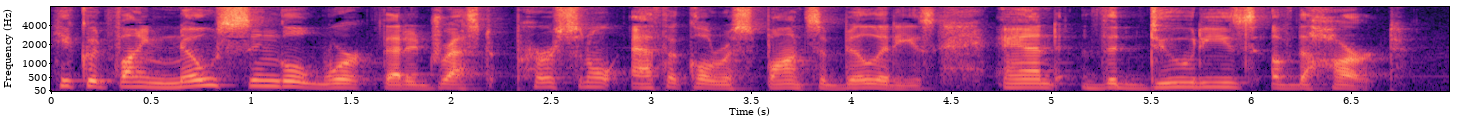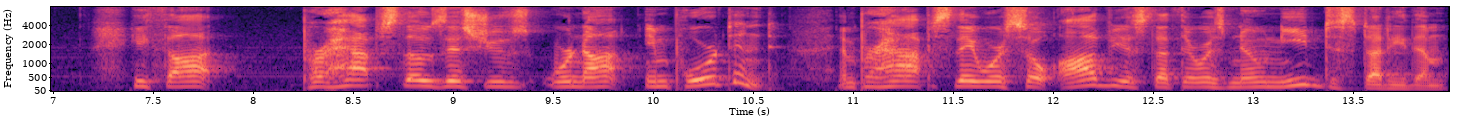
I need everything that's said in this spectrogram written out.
he could find no single work that addressed personal ethical responsibilities and the duties of the heart. He thought Perhaps those issues were not important, and perhaps they were so obvious that there was no need to study them.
